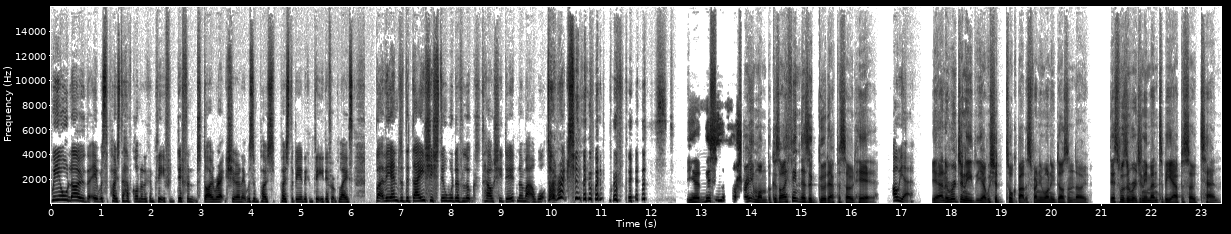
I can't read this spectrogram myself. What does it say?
we all know that it was supposed to have gone in a completely different direction, and it was supposed supposed to be in a completely different place. But at the end of the day, she still would have looked how she did, no matter what direction they went with this. yeah, this is a frustrating one because I think there's a good episode here. Oh yeah, Yeah, and originally, yeah, we should talk about this for anyone who doesn't know. This was originally meant to be episode 10.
